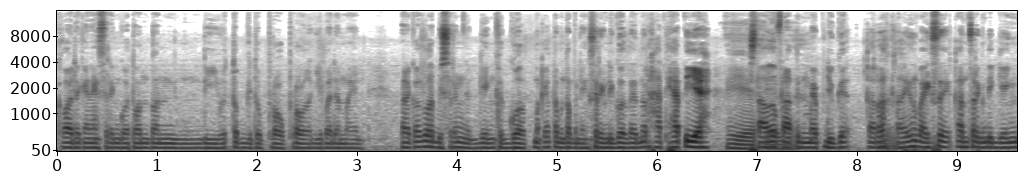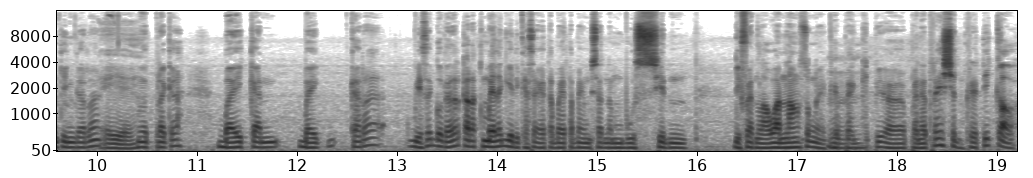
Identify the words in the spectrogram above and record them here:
kalau ada kan yang sering gue tonton di YouTube gitu pro-pro lagi pada main mereka tuh lebih sering ngegeng ke gold. Makanya teman-teman yang sering di gold laner hati-hati ya. Iya selalu iya, perhatiin map juga karena Benar. kalian paling sering, kan sering di ganking karena iya. menurut mereka baikan baik karena biasa gold laner karena kembali lagi dikasih item-item yang bisa nembusin defense lawan langsung ya kayak eh, penetration critical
